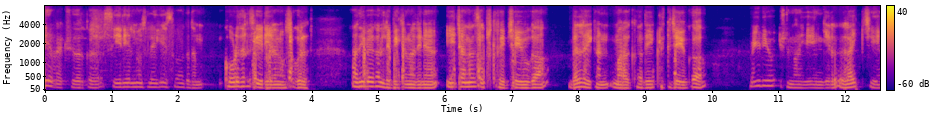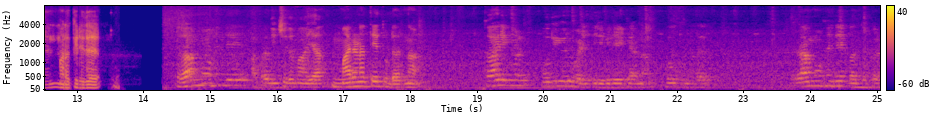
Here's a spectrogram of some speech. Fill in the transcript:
പ്രിയ പ്രേക്ഷകർക്ക് സീരിയൽ ന്യൂസിലേക്ക് സ്വാഗതം. കൂടുതൽ സീരിയൽ ന്യൂസുകൾ അതിവേഗം ലഭിക്കുന്നതിന് ഈ ചാനൽ സബ്സ്ക്രൈബ് ചെയ്യുക ബെൽ ഐക്കൺ മറക്കാതെ ക്ലിക്ക് ചെയ്യുക. വീഡിയോ ഇഷ്ടമായി എങ്കിൽ ലൈക്ക് ചെയ്യാൻ മറക്കരുത്. റാംമോഹന്റെ അപ്രതീക്ഷിതമായ മരണത്തെ തുടർന്ന് കാര്യങ്ങൾ പുതിയൊരു വഴിത്തിരിവിലേക്കാണ് പോകുന്നത്. റാംമോഹന്റെ ബന്ധുക്കൾ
